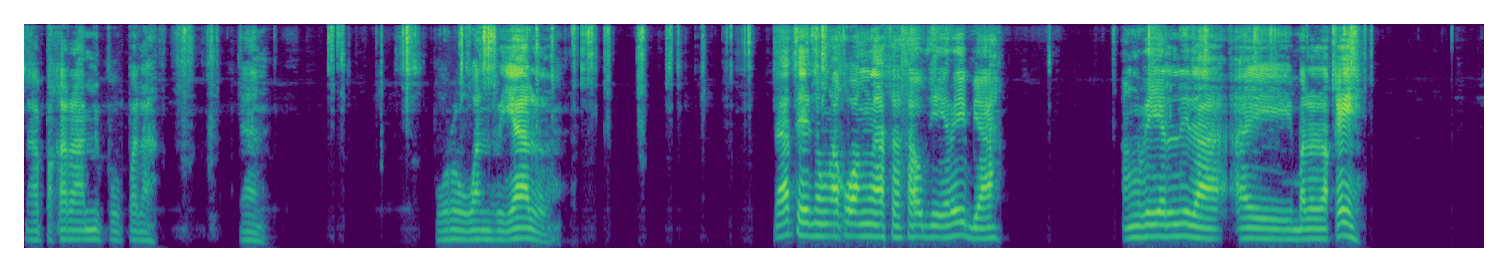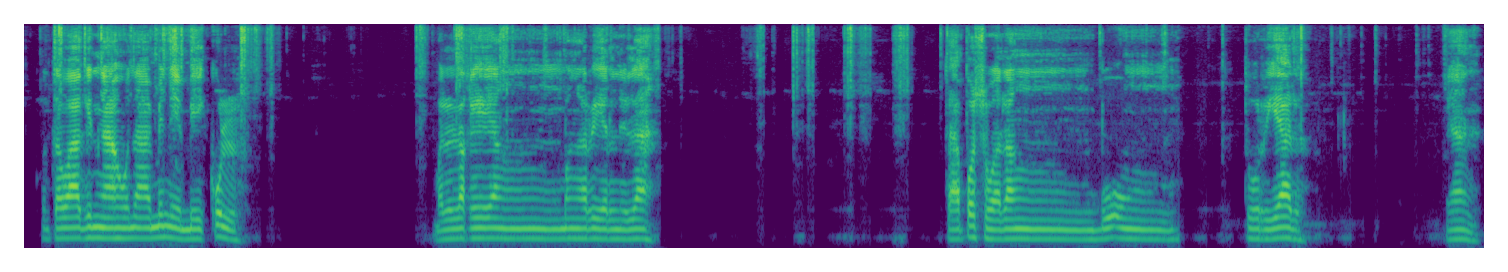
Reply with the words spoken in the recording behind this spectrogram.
Napakarami po pala. Yan. Puro 1 real. Dati nung ako ang nasa Saudi Arabia, ang real nila ay malalaki. Kung tawagin nga ho namin eh, Mikul. Malalaki ang mga real nila. Tapos walang buong 2 real. Yan.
